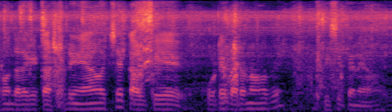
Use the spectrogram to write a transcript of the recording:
এখন তাদেরকে কাস্টডি নেওয়া হচ্ছে। কালকে কোর্টে পাঠানো হবে পিসিতে নেওয়া হবে।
